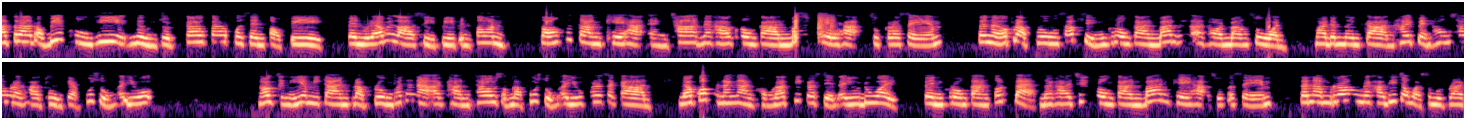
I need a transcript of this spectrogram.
อัตราดอกเบี้ยคงที่ 1.99%ต่อปี เป็นระยะเวลา 4 ปีเป็นต้น 2คือการเคหะแห่งชาตินะคะ โครงการบ้านเคหะสุกเกษม เสนอปรับปรุงทรัพย์สินโครงการบ้านอาทรบางส่วน มาดำเนินการให้เป็นห้องเช่าราคาถูกแก่ผู้สูงอายุ นอกจากนี้ยังมีการปรับปรุงพัฒนาอาคารเช่าสำหรับผู้สูงอายุข้าราชการ แล้วก็พนักงานของรัฐที่เกษียณอายุด้วย เป็นโครงการต้นแบบนะคะ ชื่อโครงการบ้านเคหะสุกเกษม จะนำร่องนะคะที่จังหวัดสมุทรปรา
